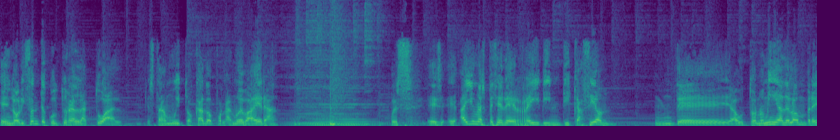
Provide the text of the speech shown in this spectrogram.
en el horizonte cultural actual, que está muy tocado por la nueva era, pues eh, hay una especie de reivindicación de autonomía del hombre,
